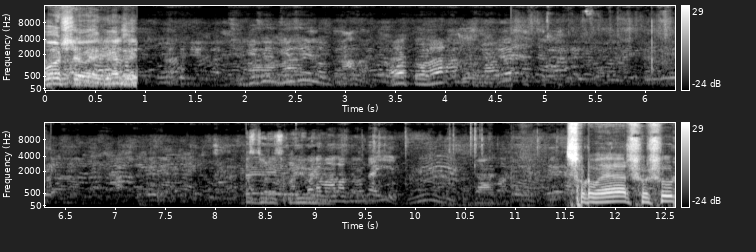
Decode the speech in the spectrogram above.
অবশ্যই ছোট ভাইয়ার শ্বশুর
